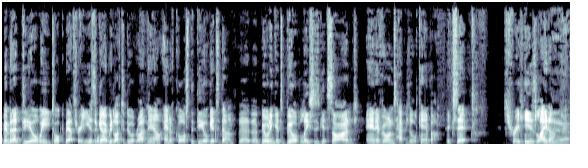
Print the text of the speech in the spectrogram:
remember that deal we talked about three years ago? We'd like to do it right now. And of course, the deal gets done. The, the building gets built, leases get signed, and everyone's happy little camper. Except three years later, Yeah.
